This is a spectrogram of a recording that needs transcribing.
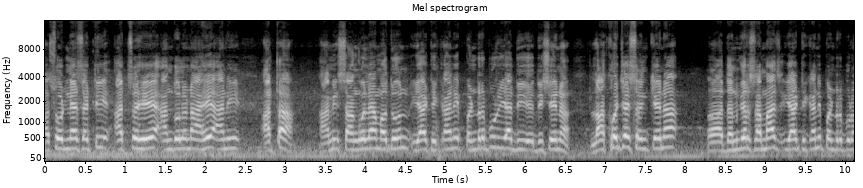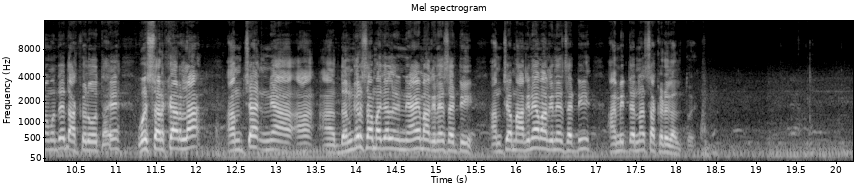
सोडण्यासाठी आजचं हे आंदोलन आहे. आणि आता आम्ही सांगोल्यामधून या ठिकाणी पंढरपूर या दि दिशेनं लाखोच्या संख्येनं धनगर समाज या ठिकाणी पंढरपुरामध्ये दाखल होत आहे व सरकारला आमच्या न्या धनगर समाजाला न्याय मागण्यासाठी आमच्या मागण्या मागण्यासाठी आम्ही त्यांना साकडं घालतोय.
